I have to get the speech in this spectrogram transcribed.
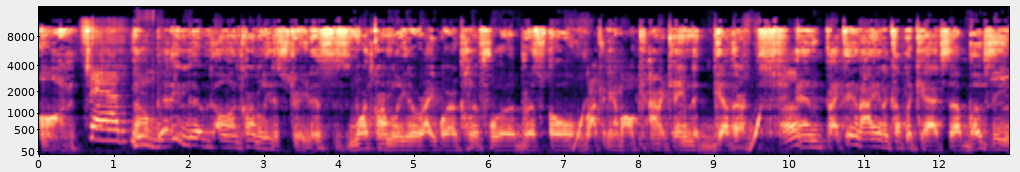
on. Sad. Now, Betty lived on Carmelita Street. This is North Carmelita, right where Cliffwood, Bristol, Rockingham all kind of came together. And back then, I had a couple of cats, uh, Bugsy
